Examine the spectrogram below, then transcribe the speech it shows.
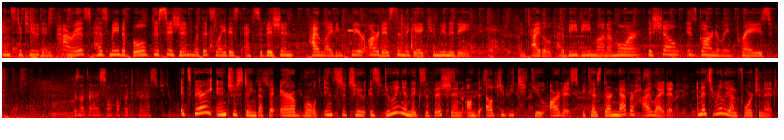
Institute in Paris has made a bold decision with its latest exhibition highlighting queer artists in the gay community. Entitled Habibi Mon Amour, the show is garnering praise. It's very interesting that the Arab World Institute is doing an exhibition on the LGBTQ artists because they're never highlighted, and it's really unfortunate.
